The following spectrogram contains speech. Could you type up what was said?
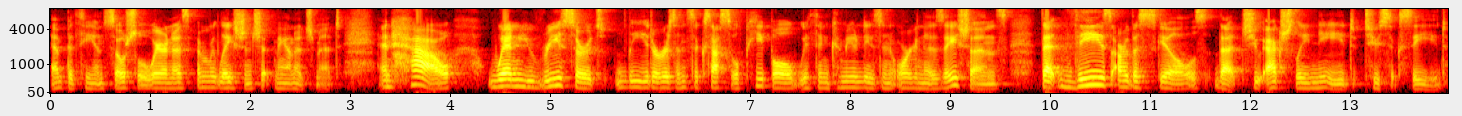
empathy and social awareness, and relationship management. And how, when you research leaders and successful people within communities and organizations, that these are the skills that you actually need to succeed.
